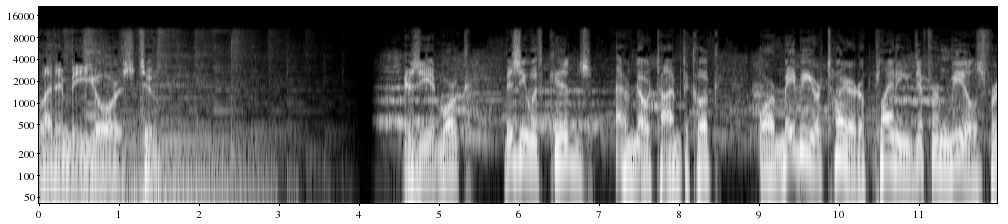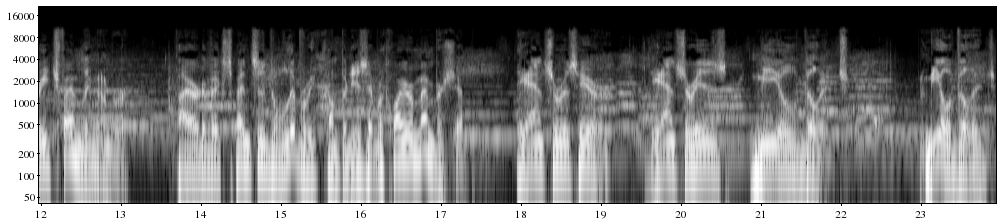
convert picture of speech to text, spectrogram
Let him be yours too. Busy at work? Busy with kids? Have no time to cook? Or maybe you're tired of planning different meals for each family member. Tired of expensive delivery companies that require membership? The answer is here. The answer is Meal Village. Meal Village,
